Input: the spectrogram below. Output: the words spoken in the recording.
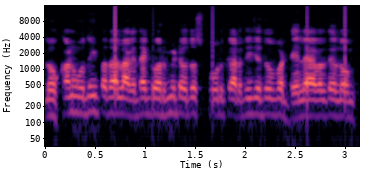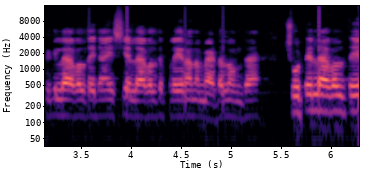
ਲੋਕਾਂ ਨੂੰ ਉਦੋਂ ਹੀ ਪਤਾ ਲੱਗਦਾ ਗਵਰਨਮੈਂਟ ਉਦੋਂ ਸਪੋਰਟ ਕਰਦੀ ਜਦੋਂ ਵੱਡੇ ਲੈਵਲ ਤੇ 올림픽 ਲੈਵਲ ਤੇ ਜਾਂ ਏਸ਼ੀਆ ਲੈਵਲ ਤੇ ਪਲੇਅਰਾਂ ਦਾ ਮੈਡਲ ਹੁੰਦਾ ਹੈ ਛੋਟੇ ਲੈਵਲ ਤੇ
